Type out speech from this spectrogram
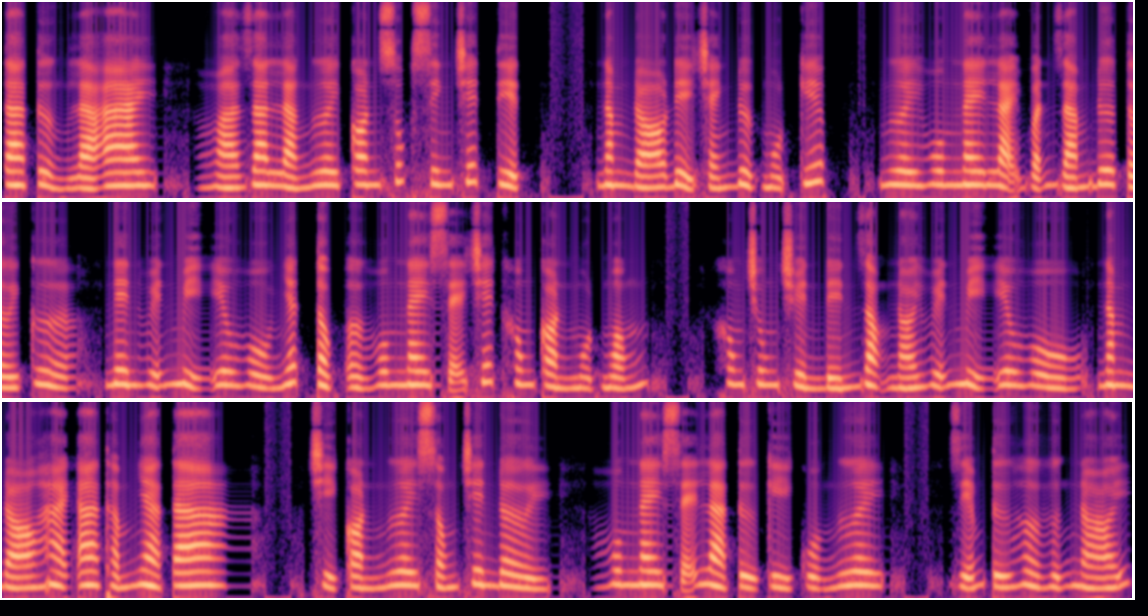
ta tưởng là ai, hóa ra là ngươi con súc sinh chết tiệt. Năm đó để tránh được một kiếp, ngươi hôm nay lại vẫn dám đưa tới cửa, nên huyễn mỹ yêu hồ nhất tộc ở hôm nay sẽ chết không còn một mống. không trung truyền đến giọng nói huyễn mỹ yêu hồ, năm đó hại A thấm nhà ta, chỉ còn ngươi sống trên đời, hôm nay sẽ là tử kỳ của ngươi. Diễm Tứ hờ hững nói,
